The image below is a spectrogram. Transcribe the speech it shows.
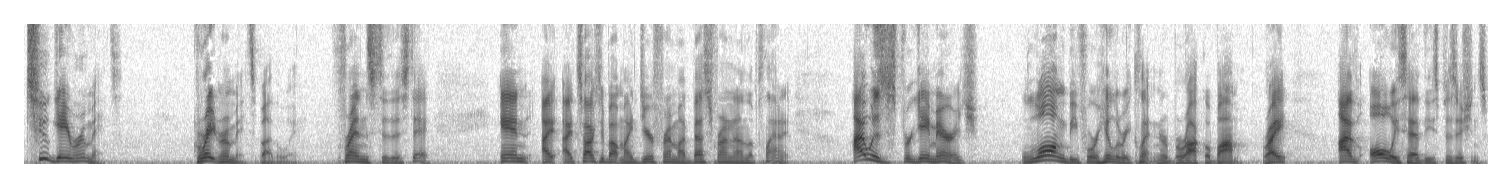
two gay roommates, great roommates, by the way, friends to this day. And I, I talked about my dear friend, my best friend on the planet. I was for gay marriage long before Hillary Clinton or Barack Obama, right? I've always had these positions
